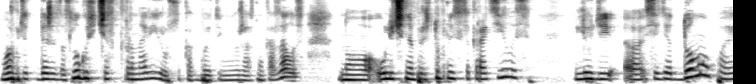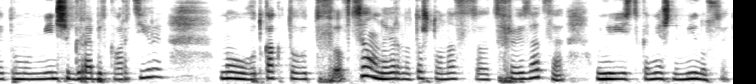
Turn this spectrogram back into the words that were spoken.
Может быть, это даже заслуга сейчас коронавируса, как бы это ни ужасно казалось, но уличная преступность сократилась, люди э, сидят дома, поэтому меньше грабят квартиры, ну, вот как-то вот в целом, наверное, то, что у нас э, цифровизация, у нее есть, конечно, минусы,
